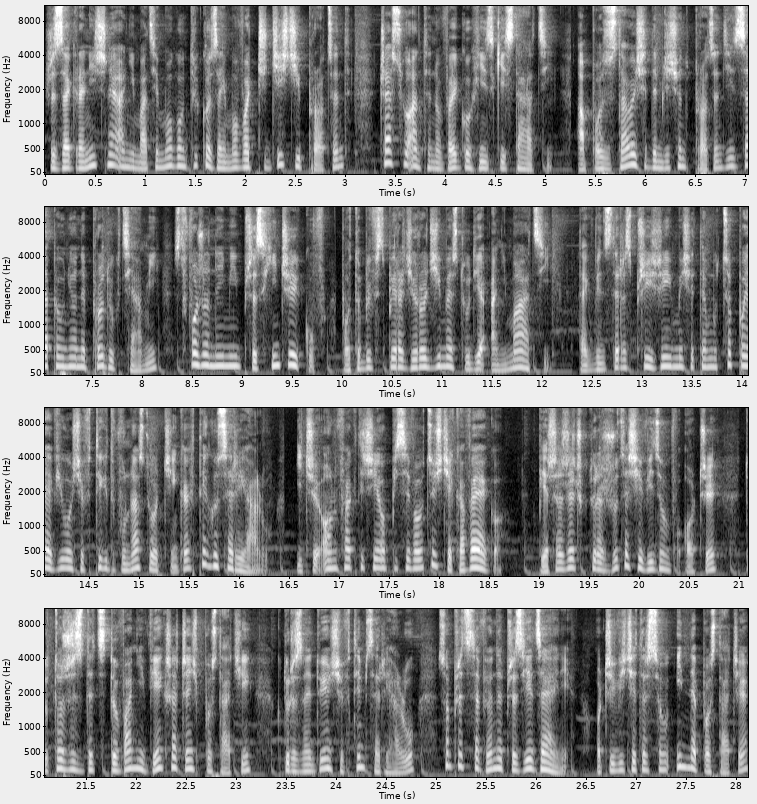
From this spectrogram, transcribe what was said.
że zagraniczne animacje mogą tylko zajmować 30% czasu antenowego chińskiej stacji, a pozostałe 70% jest zapełnione produkcjami stworzonymi przez Chińczyków, po to by wspierać rodzime studia animacji. Tak więc teraz przyjrzyjmy się temu, co pojawiło się w tych 12 odcinkach tego serialu i czy on faktycznie opisywał coś ciekawego. Pierwsza rzecz, która rzuca się widzom w oczy, to to, że zdecydowanie większa część postaci, które znajdują się w tym serialu, są przedstawione przez jedzenie. Oczywiście też są inne postacie,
